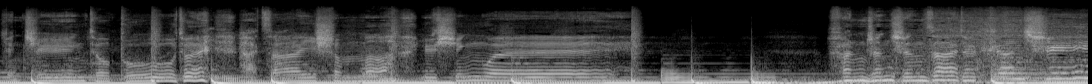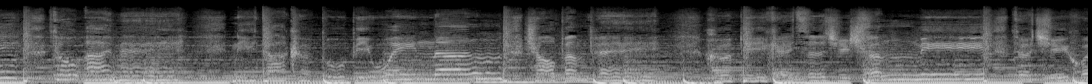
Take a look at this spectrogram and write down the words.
连基因都不对，还在意什么与行为？反正现在的感情都暧昧，你大可不必为难找般配，何必给自己沉迷的机会？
